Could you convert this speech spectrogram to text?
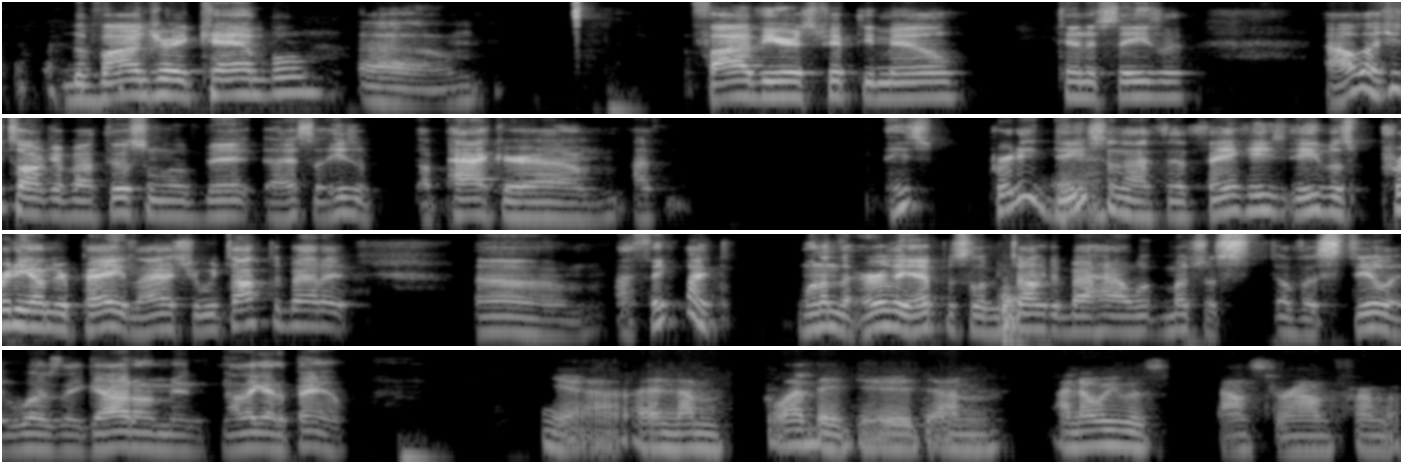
De'Vondre Campbell, um, five years, 50 mil, 10 a season. I'll let you talk about this one a little bit. Uh, so he's a, a Packer. Um, I, he's pretty decent, I th- think. He's, he was pretty underpaid last year. We talked about it. Um, I think like one of the early episodes, we talked about how much of a steal it was. They got him, and now they got to pay him. Yeah, and I'm glad they did. Um, I know he was bounced around from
